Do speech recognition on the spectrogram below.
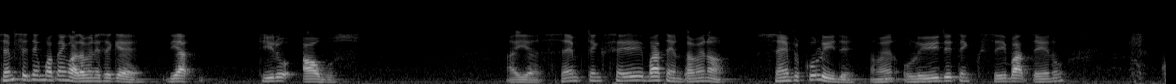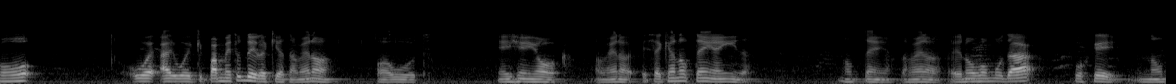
Sempre você tem que botar igual, tá vendo esse aqui é? De tiro alvos. Aí, ó. Sempre tem que ser batendo, tá vendo, ó? Sempre com o líder, tá vendo? O líder tem que ser batendo com o, aí, o equipamento dele aqui, ó. Tá vendo, ó? Ó, o outro. Engenhoca, tá vendo, ó? Esse aqui eu não tenho ainda. Não tenho, tá vendo, ó? Eu não vou mudar porque não,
